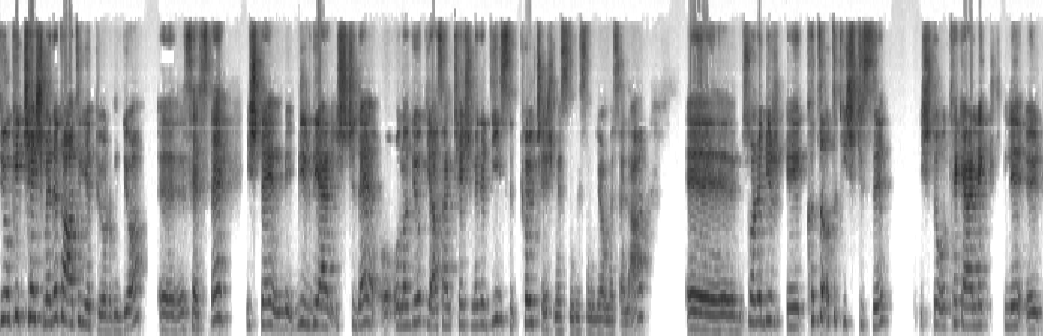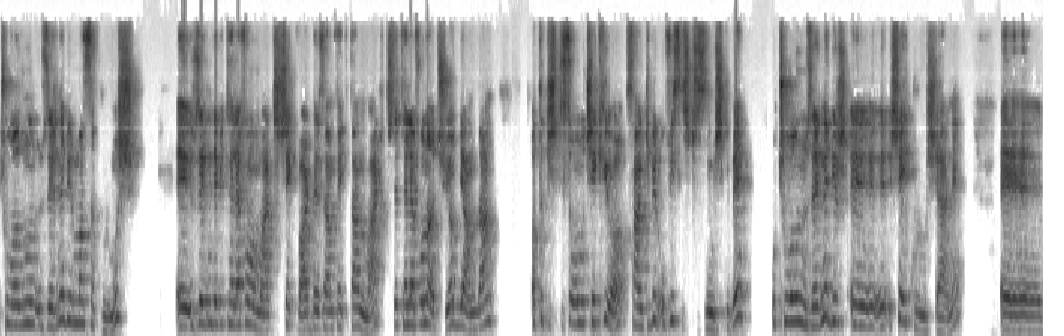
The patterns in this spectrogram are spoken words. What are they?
diyor ki Çeşme'de tatil yapıyorum diyor e, seste. İşte bir diğer işçi de ona diyor ki ya sen Çeşme'de değilsin, köy çeşmesindesin diyor mesela. E, sonra bir e, katı atık işçisi işte o tekerlekli e, çuvalının üzerine bir masa kurmuş. E, üzerinde bir telefon var, çiçek var, dezenfektan var. İşte telefonu açıyor bir yandan atık işçisi onu çekiyor. Sanki bir ofis işçisiymiş gibi. O çuvalın üzerine bir e, şey kurmuş yani. E,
